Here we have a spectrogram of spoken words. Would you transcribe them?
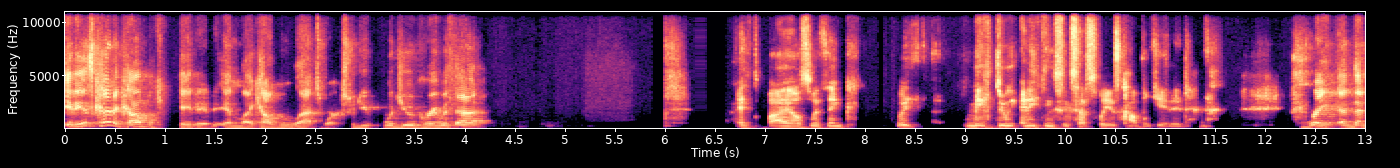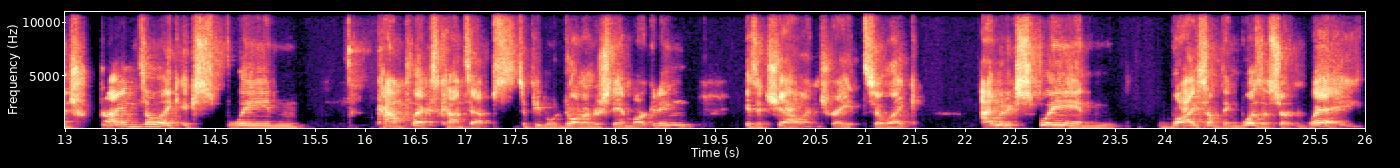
it is kind of complicated in like how google ads works would you would you agree with that i i also think make doing anything successfully is complicated. right. And then trying to like explain complex concepts to people who don't understand marketing is a challenge, right? So like I would explain why something was a certain way,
